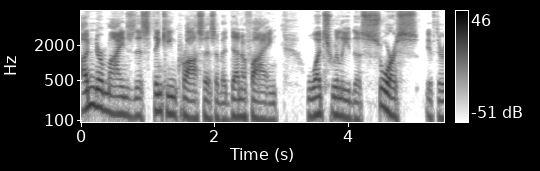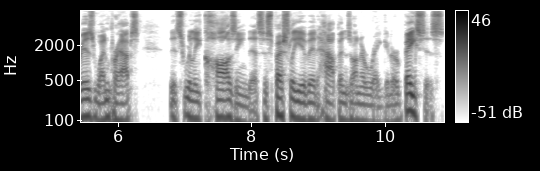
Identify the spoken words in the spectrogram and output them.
undermines this thinking process of identifying what's really the source, if there is one perhaps, that's really causing this, especially if it happens on a regular basis.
